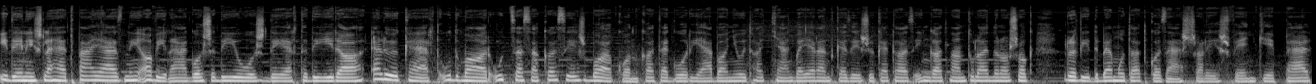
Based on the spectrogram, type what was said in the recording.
Idén is lehet pályázni a Virágos Diós Dért díjra. Előkert, udvar, utcaszakasz és balkon kategóriában nyújthatják be jelentkezésüket az ingatlan tulajdonosok rövid bemutatkozással és fényképpel.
